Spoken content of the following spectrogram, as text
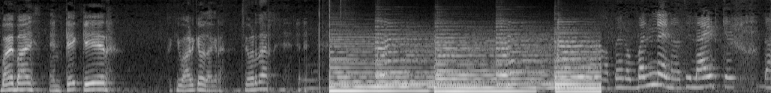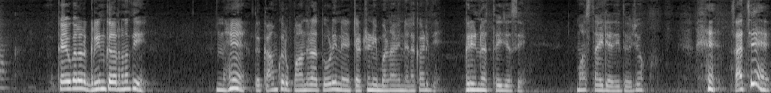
bye bye and take care બાકી વાળ કેવો લાગે જોરદાર. બંને નથી લાઈટ કે ડાર્ક કયો કલર? ગ્રીન કલર નથી? હે, તો કામ કરું, પાંદડા તોડીને ચટણી બનાવીને લગાડી દે. ગ્રીન જ થઈ જશે. મસ્ત આઈડિયા દીધો જો સાચે?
